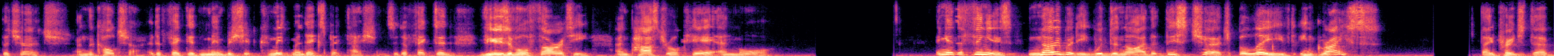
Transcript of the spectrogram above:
the church and the culture. It affected membership commitment expectations. It affected views of authority and pastoral care and more. And yet the thing is, nobody would deny that this church believed in grace. They preached a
